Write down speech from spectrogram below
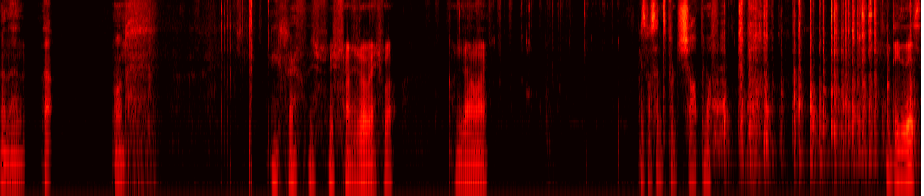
And then that one. This, uh, this, this sounds rubbish, but come down like. Is my centre punch sharp enough? Indeed it is.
